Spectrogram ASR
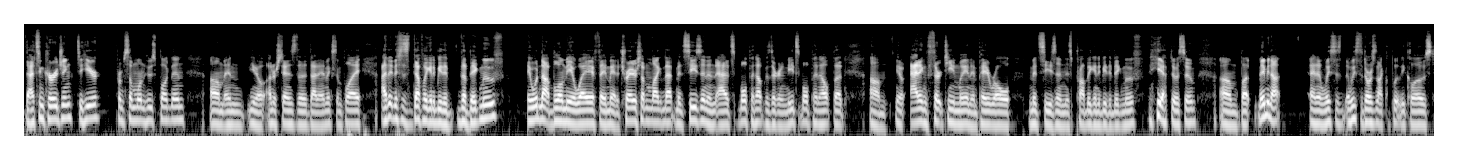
That's encouraging to hear from someone who's plugged in um, and you know understands the dynamics in play. I think this is definitely going to be the, the big move it would not blow me away if they made a trade or something like that midseason and added some bullpen help because they're going to need some bullpen help. But um, you know, adding 13 million in payroll midseason is probably going to be the big move. you have to assume, um, but maybe not. And at least at least the door's not completely closed.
